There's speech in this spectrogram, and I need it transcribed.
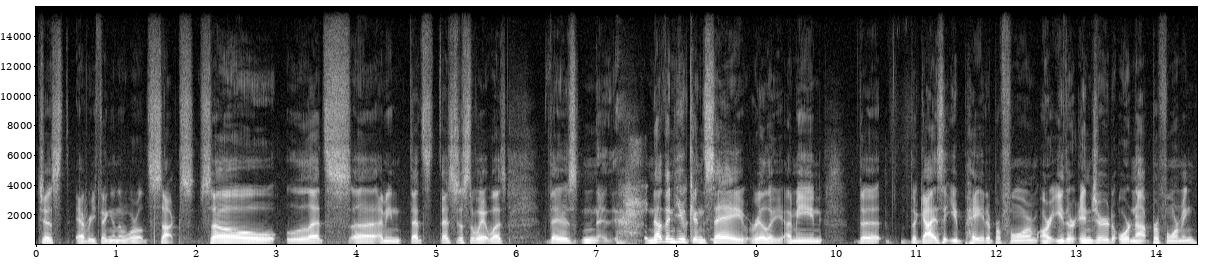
Just everything in the world sucks. So let's. Uh, I mean, that's that's just the way it was. There's n- nothing you can say really. I mean, the the guys that you pay to perform are either injured or not performing.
